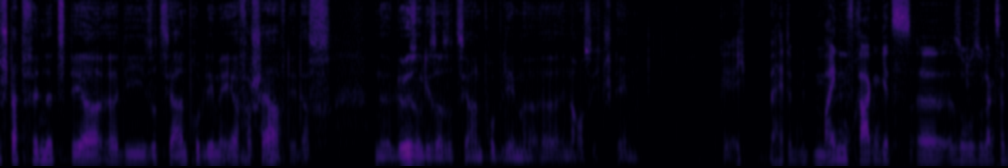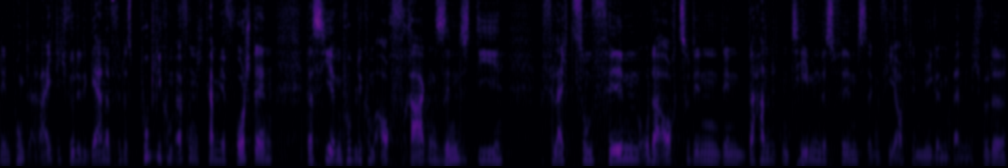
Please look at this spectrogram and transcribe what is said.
stattfindet, der äh, die sozialen Probleme eher verschärft, dass eine Lösung dieser sozialen Probleme äh, in Aussicht stehen. Okay, ich hätte mit meinen Fragen jetzt äh, so, so langsam den Punkt erreicht. Ich würde gerne für das Publikum öffnen. Ich kann mir vorstellen, dass hier im Publikum auch Fragen sind, die vielleicht zum Film oder auch zu den, den behandelten Themen des Films irgendwie auf den Nägeln brennen. Ich würde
